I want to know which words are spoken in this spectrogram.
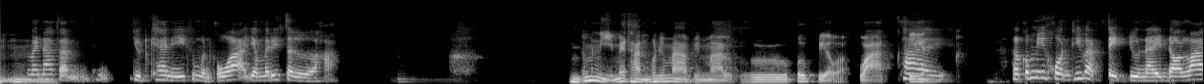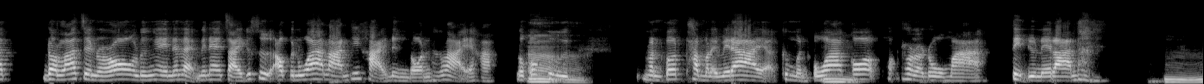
มอืมไม่น่าจะหยุดแค่นี้คือเหมือนกับว่ายังไม่ได้เจอค่ะแล้วมันหนีไม่ทันพวกนี้มาพิมมาแบบปุ๊บเดียวอะกวาดเกใช่ลี้ยงแล้วก็มีคนที่แบบติดอยู่ในดอลลาร์ดอลลาร์เจเนอรัลหรือไงนั่นแหละไม่แน่ใจก็คือเอาเป็นว่าร้านที่ขายหนึ่งดอลทั้งหลายอะค่ะ แล้วก็คืออามันก็ทำอะไรไม่ได้อะคือเหมือนกับว่าอืมก็ทอร์นาโดมาติดอยู่ในร้านนั้น อืม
